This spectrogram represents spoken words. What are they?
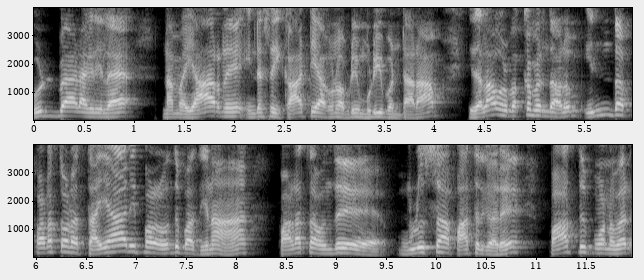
குட் பேட் அக்லியில் நம்ம யாருன்னு இண்டஸ்ட்ரி காட்டி ஆகணும் அப்படின்னு முடிவு பண்ணிட்டாராம். இதெல்லாம் ஒரு பக்கம் இருந்தாலும் இந்த படத்தோட தயாரிப்பாளர் வந்து பார்த்திங்கன்னா படத்தை வந்து முழுசாக பார்த்துருக்காரு. பார்த்து போனவர்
